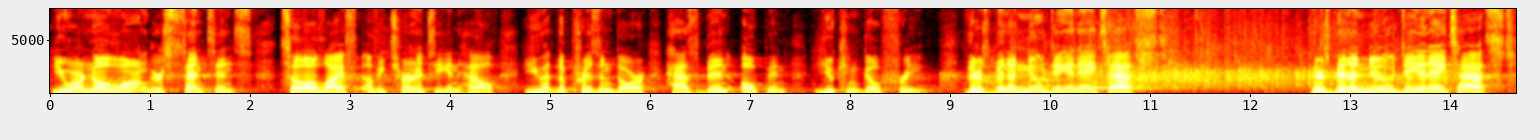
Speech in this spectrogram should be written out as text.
You are no longer sentenced to a life of eternity in hell. You, the prison door has been opened. You can go free. There's been a new DNA test. There's been a new DNA test.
